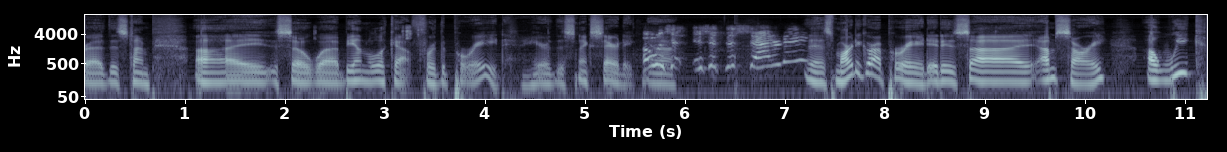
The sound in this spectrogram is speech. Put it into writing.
uh, this time. Uh, so be on the lookout for the parade here this next Saturday. Oh, is it is it this Saturday? This Mardi Gras parade. It is. I'm sorry, a week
